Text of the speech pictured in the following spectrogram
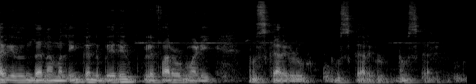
ಆಗಿರೋದ್ರಿಂದ ನಮ್ಮ ಲಿಂಕನ್ನು ಬೇರೆ ಫಾರ್ವರ್ಡ್ ಮಾಡಿ. ನಮಸ್ಕಾರಗಳು ನಮಸ್ಕಾರಗಳು ನಮಸ್ಕಾರಗಳು.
